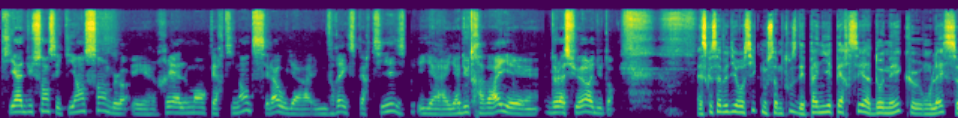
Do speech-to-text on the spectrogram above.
qui a du sens et qui ensemble est réellement pertinente. C'est là où il y a une vraie expertise, il y a, il y a du travail et de la sueur et du temps. Est-ce que ça veut dire aussi que nous sommes tous des paniers percés à données, qu'on laisse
